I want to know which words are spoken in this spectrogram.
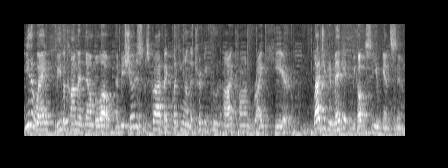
Either way, leave a comment down below. And be sure to subscribe by clicking on the Trippy Food icon right here. Glad you could make it, and we hope to see you again soon.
